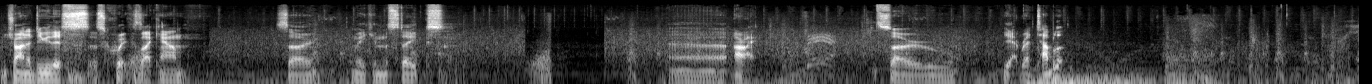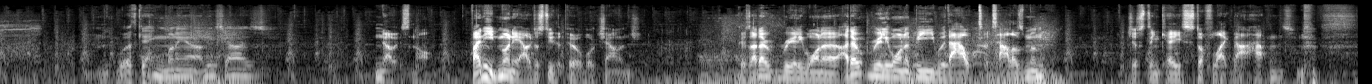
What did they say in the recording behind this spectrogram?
I'm trying to do this as quick as I can. So, making mistakes. Uh, alright. So, yeah, red tablet. Is it worth getting money out of these guys? No, it's not. If I need money, I'll just do the Pillbug challenge. Because I don't really want to. I don't really want to be without a talisman, just in case stuff like that happens.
